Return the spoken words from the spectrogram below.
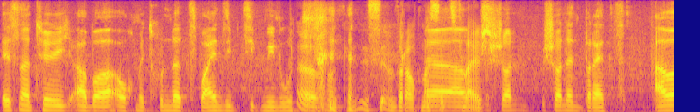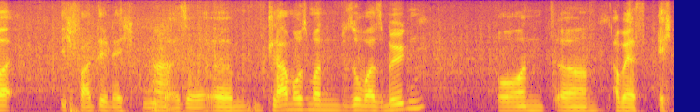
Ist natürlich aber auch mit 172 Minuten. Oh, okay. braucht man Sitzfleisch. äh, schon, schon ein Brett. Aber ich fand den echt gut. Ah. Also ähm, klar muss man sowas mögen. Und ähm, aber er ist echt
